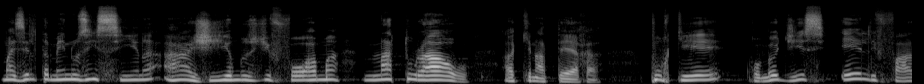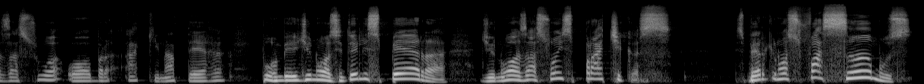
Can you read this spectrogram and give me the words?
Mas Ele também nos ensina a agirmos de forma natural aqui na terra, porque, como eu disse, Ele faz a sua obra aqui na terra por meio de nós. Então, Ele espera de nós ações práticas, espera que nós façamos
